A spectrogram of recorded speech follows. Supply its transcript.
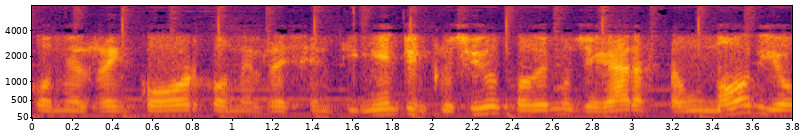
con el rencor, con el resentimiento, inclusive podemos llegar hasta un odio,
